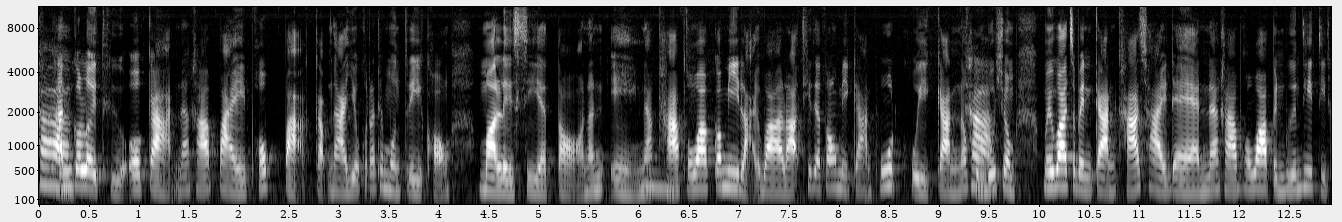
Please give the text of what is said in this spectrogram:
ค่ะท่านก็เลยถือโอกาสนะคะไปพบปะกับนายกรัฐมนตรีของมาเลเซียต่อนั่นเองนะคะ เพราะว่าก็มีหลายวาระที่จะต้องมีการพูดคุยกันนะค่ะคุณผู้ชม ไม่ว่าจะเป็นการค้าชายแดนนะคะ เพราะว่าเป็นพื้นที่ติด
